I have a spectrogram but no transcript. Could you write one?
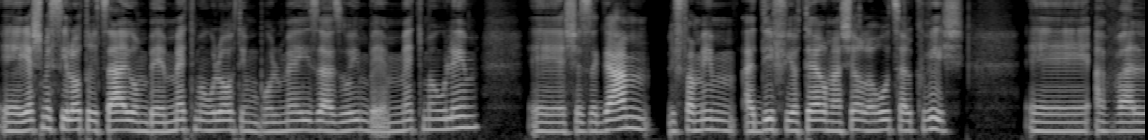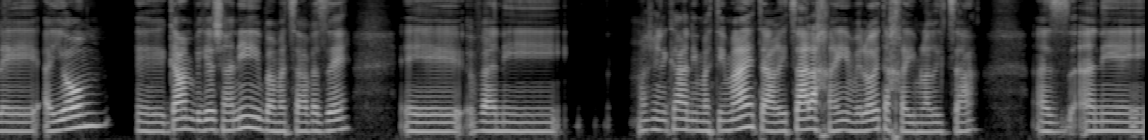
יש מסילות ריצה היום באמת מעולות, עם בולמי זעזועים באמת מעולים. אה, שזה גם לפעמים עדיף יותר מאשר לרוץ על כביש. אה, אבל אה, היום, גם בגלל שאני במצב הזה, ואני, מה שנקרא, אני מתאימה את הריצה לחיים ולא את החיים לריצה, אז אני,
